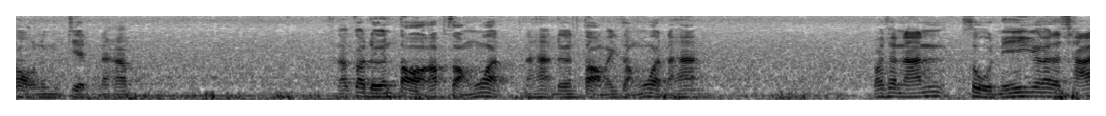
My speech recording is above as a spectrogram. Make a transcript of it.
ออกหนึ่งเจ็ดนะครับ แล้วก็เดินต่อครับสองงวดนะฮะ เดินต่อมาอีกสองงวดนะฮะ เพราะฉะนั้นสูตรนี้ก็จะใช้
